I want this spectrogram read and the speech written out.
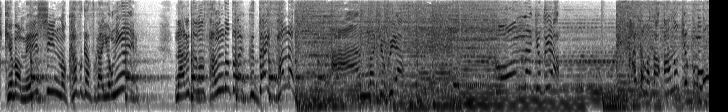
聴けば名シーンの数々が蘇る。ナルトのサウンドトラック第3弾。あんな曲や。こんな曲や。はたまたあの曲も。たっ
